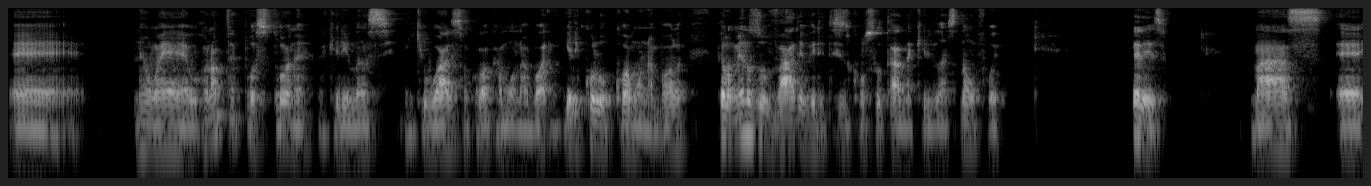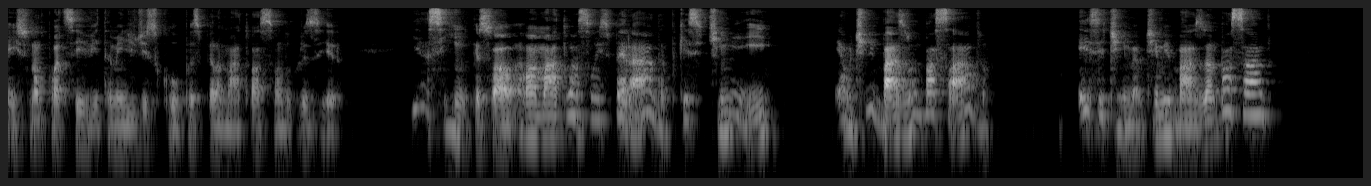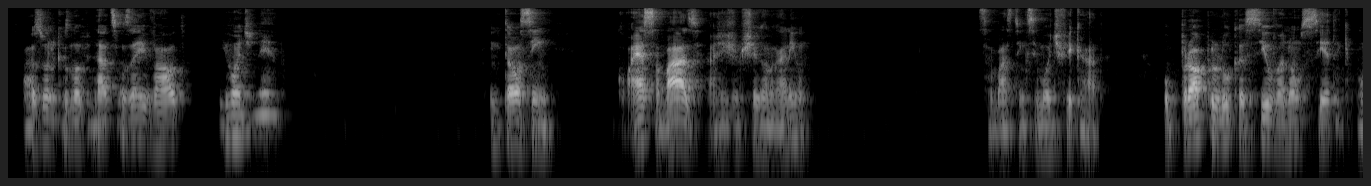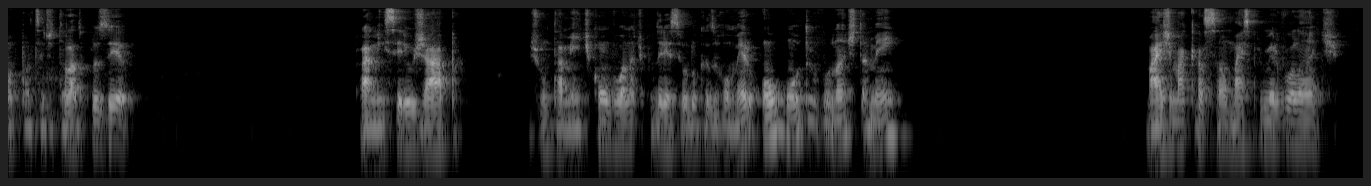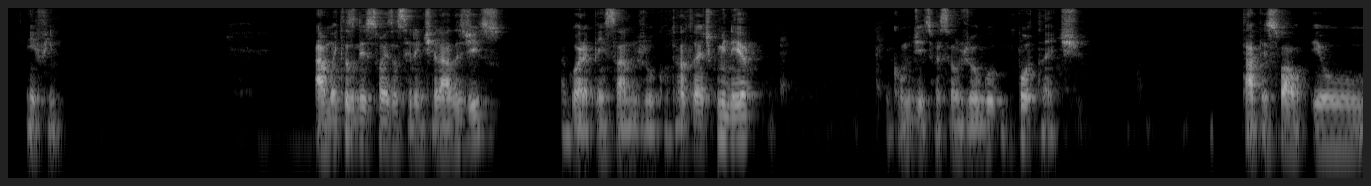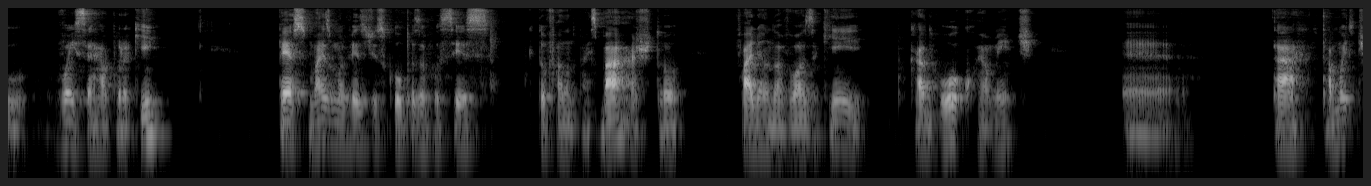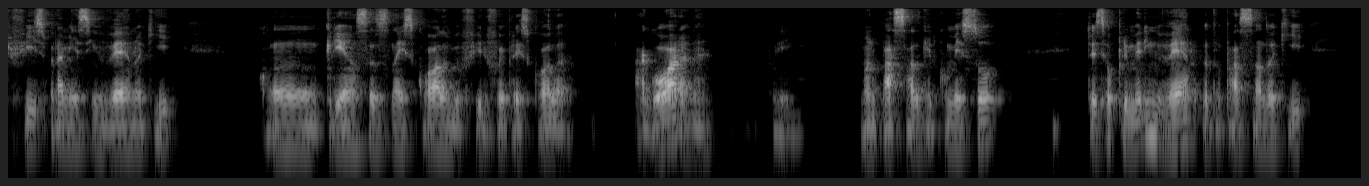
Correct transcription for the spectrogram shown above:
é, não é. O Ronaldo até postou, né? Aquele lance em que o Alisson coloca a mão na bola e ele colocou a mão na bola. Pelo menos o VAR deveria ter sido consultado naquele lance, não foi. Beleza. Mas é, isso não pode servir também de desculpas pela má atuação do Cruzeiro. E assim, pessoal, é uma má atuação esperada, porque esse time aí é um time base do ano passado. Esse time é o time base do ano passado. As únicas novidades são Zé Ivaldo e o Andineno. Então, assim, com essa base, a gente não chega a lugar nenhum. Essa base tem que ser modificada. O próprio Lucas Silva não sei até que ponto pode ser titular do Cruzeiro. Para mim seria o Japa. Juntamente com o volante poderia ser o Lucas Romero ou um outro volante também. Mais de marcação, mais primeiro volante. Enfim. Há muitas lições a serem tiradas disso. Agora é pensar no jogo contra o Atlético Mineiro. E como disse, vai ser um jogo importante. Tá, pessoal? Eu vou encerrar por aqui. Peço mais uma vez desculpas a vocês que estou falando mais baixo, estou falhando a voz aqui, um bocado rouco realmente. É, tá, tá muito difícil para mim esse inverno aqui com crianças na escola. Meu filho foi para a escola agora, né? Foi no ano passado que ele começou. Então, esse é o primeiro inverno que eu estou passando aqui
